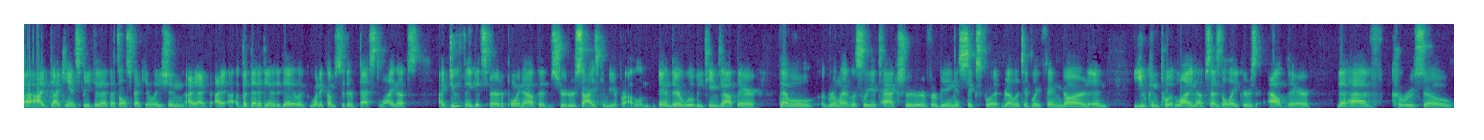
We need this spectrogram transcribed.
I, I can't speak to that. That's all speculation. I, I, I, but then at the end of the day, like when it comes to their best lineups, I do think it's fair to point out that Schroeder's size can be a problem, and there will be teams out there that will relentlessly attack Schroeder for being a six foot, relatively thin guard. And you can put lineups as the Lakers out there that have Caruso,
